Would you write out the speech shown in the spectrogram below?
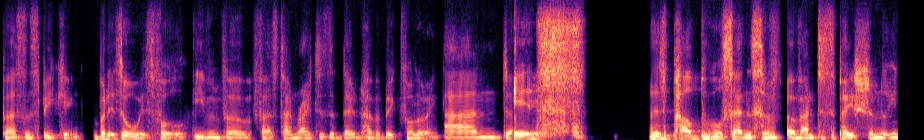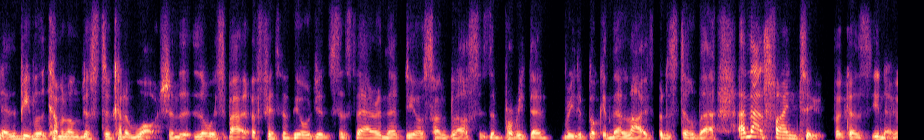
person speaking. But it's always full, even for first time writers that don't have a big following. And it's this palpable sense of, of anticipation. You know, the people that come along just to kind of watch, and there's always about a fifth of the audience that's there in their Dior sunglasses that probably don't read a book in their lives, but are still there. And that's fine too, because, you know,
